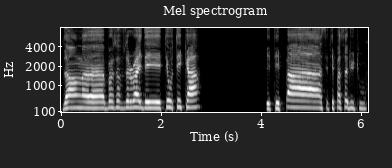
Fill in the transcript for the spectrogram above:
Dans euh, Birth of the Ride et TOTK, c'était pas, pas ça du tout.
